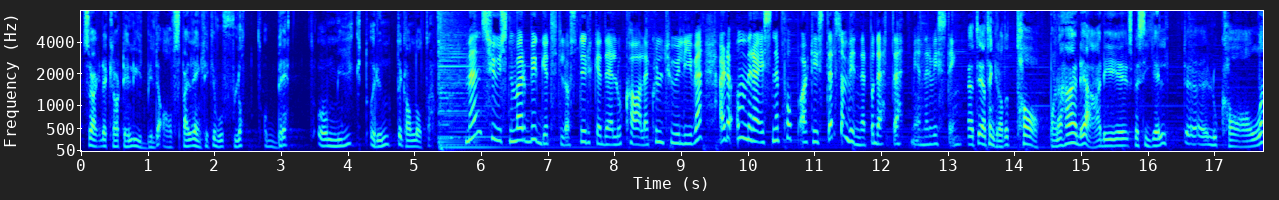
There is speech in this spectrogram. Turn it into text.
så er det klart det lydbildet avspeiler egentlig ikke hvor flott og bredt og mykt og rundt det kan låte. Mens husene var bygget til å styrke det lokale kulturlivet, er det omreisende popartister som vinner på dette, mener Wisting. Jeg tenker at Taperne her, det er de spesielt eh, lokale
